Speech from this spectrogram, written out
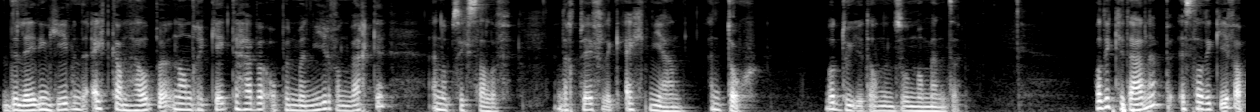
de leidinggevende echt kan helpen een andere kijk te hebben op een manier van werken en op zichzelf. En daar twijfel ik echt niet aan. En toch, wat doe je dan in zo'n momenten? Wat ik gedaan heb, is dat ik even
